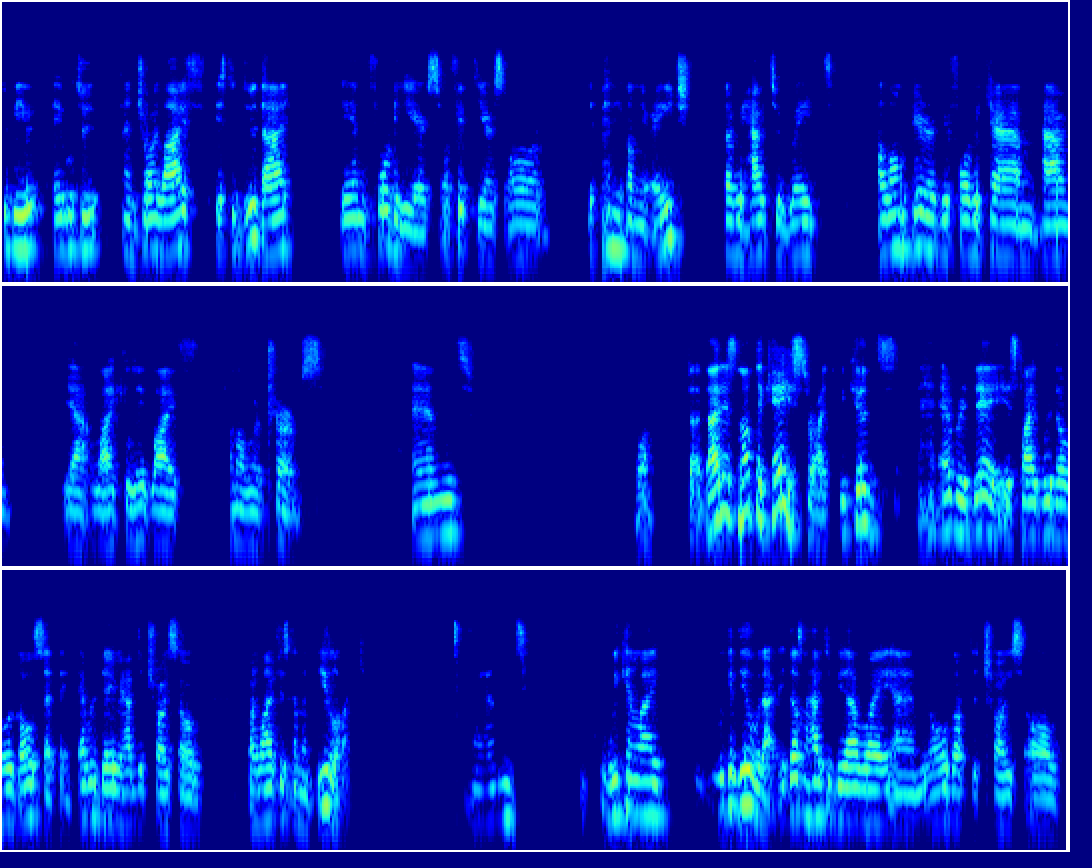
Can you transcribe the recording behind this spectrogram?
to be able to enjoy life is to do that in 40 years or 50 years, or depending on your age, that we have to wait a long period before we can have, yeah, like live life on our terms. And well, th- that is not the case, right? We could every day, it's like with our goal setting, every day we have the choice of what life is going to be like. And we can like we can deal with that. It doesn't have to be that way and we all got the choice of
